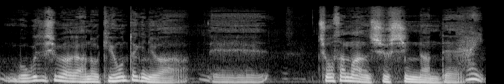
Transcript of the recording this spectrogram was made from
僕自身はあの基本的には、えー、調査マン出身なんで、はい、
